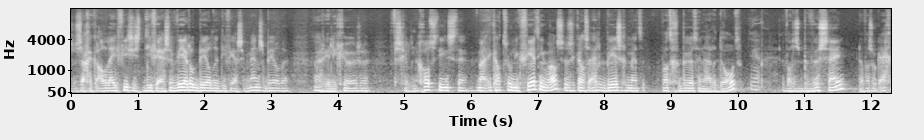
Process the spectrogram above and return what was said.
dus zag ik allerlei visies, diverse wereldbeelden, diverse mensbeelden, religieuze, verschillende godsdiensten. Maar ik had toen ik 14 was, dus ik was eigenlijk bezig met wat gebeurt er na de dood. Ja. Wat is bewustzijn? Dat was ook echt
